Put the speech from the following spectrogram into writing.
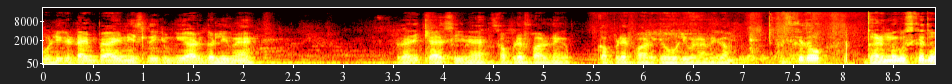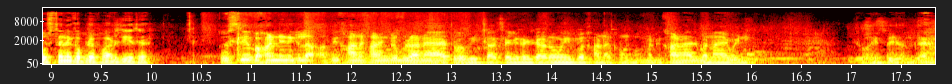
होली के टाइम पे आए नहीं इसलिए क्योंकि यार गली में पता नहीं क्या सीन है, कपड़े फाड़ने कपड़े फाड़ के होली बनाने का। इसके तो घर में घुस के दोस्तों ने कपड़े फाड़ दिए थे। तो इसलिए बाहर नहीं निकला। अभी खाना खाने के लिए बुलाने आया तो अभी चाचा के घर जा रहा हूँ, वहीं पर खाना खाऊँगा। मैंने खाना आज बनाया भी नहीं। तो वहीं पे चलते हैं।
